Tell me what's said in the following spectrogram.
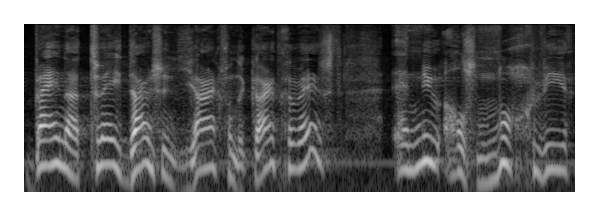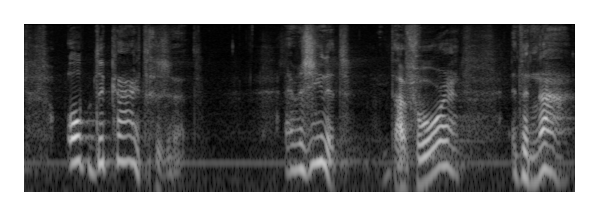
Bijna 2000 jaar van de kaart geweest en nu alsnog weer op de kaart gezet. En we zien het daarvoor en daarna.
